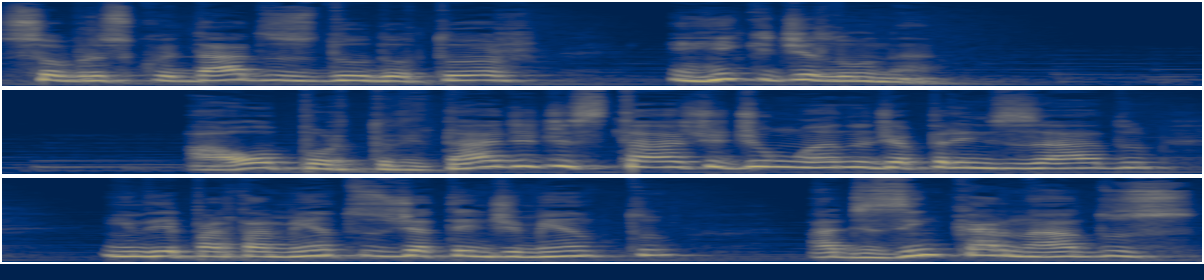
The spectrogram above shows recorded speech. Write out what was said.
sobre os cuidados do Dr. Henrique de Luna. A oportunidade de estágio de um ano de aprendizado em departamentos de atendimento a desencarnados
